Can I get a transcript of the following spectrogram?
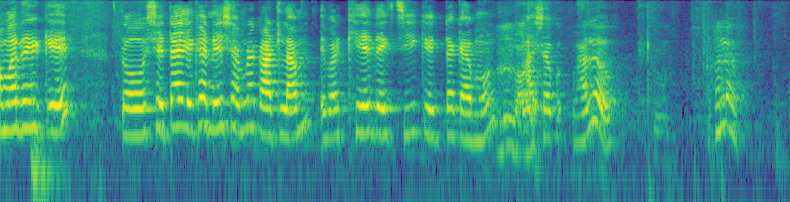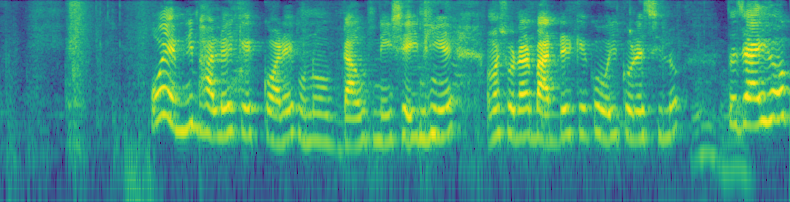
আমাদেরকে। তো সেটাই এখানে এসে আমরা কাটলাম। এবার খেয়ে দেখছি কেকটা কেমন। আশা ভালো? ভালো? ও এমনি ভালোই কেক করে কোনো ডাউট নেই সেই নিয়ে। আমার সোনার বার্থডের কেকও ওই করেছিল। তো যাই হোক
